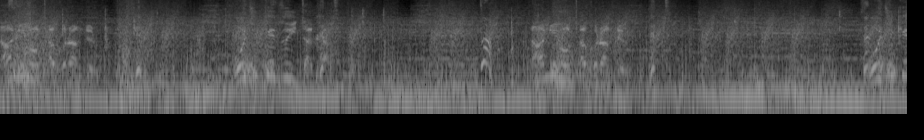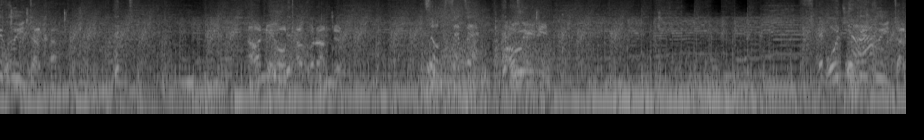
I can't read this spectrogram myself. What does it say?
何を企んでる？おじけづいたか？何を企んでるおじけづいたか？何を企んでる？直接。真上におじけづいたか？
